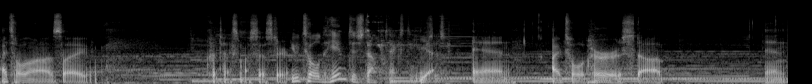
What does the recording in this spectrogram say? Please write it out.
I told him, I was like, quit texting my sister. You told him to stop texting your yeah. sister? And I told her to stop. And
